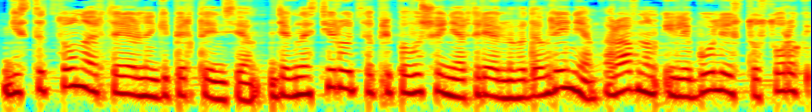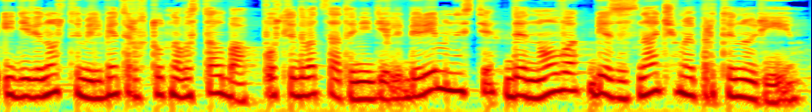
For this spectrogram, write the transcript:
Гестационная артериальная гипертензия диагностируется при повышении артериального давления, равном или более 140 и 90 мм ртутного столба после 20 недели беременности, де ново, без значимой протеинурии.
